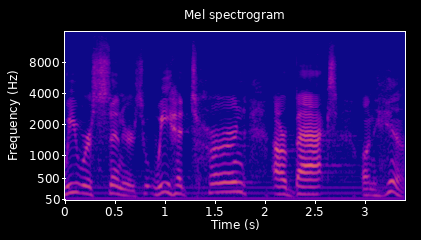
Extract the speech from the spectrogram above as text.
We were sinners. We had turned our backs on Him.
